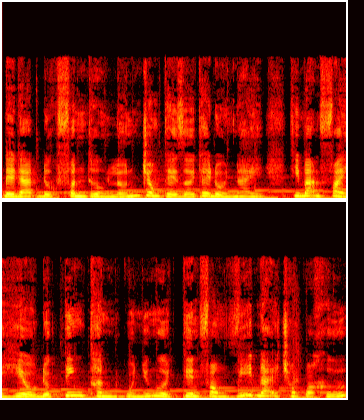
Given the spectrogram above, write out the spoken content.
để đạt được phần thưởng lớn trong thế giới thay đổi này thì bạn phải hiểu được tinh thần của những người tiên phong vĩ đại trong quá khứ,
